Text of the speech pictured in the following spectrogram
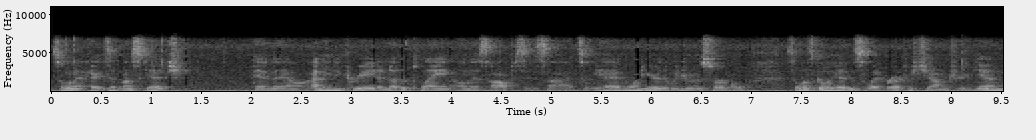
So I want to exit my sketch. And now I need to create another plane on this opposite side. So we had one here that we drew a circle. So let's go ahead and select reference geometry again.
